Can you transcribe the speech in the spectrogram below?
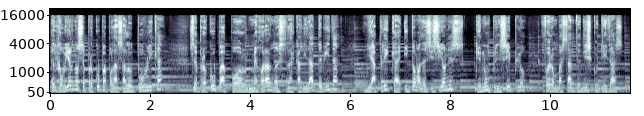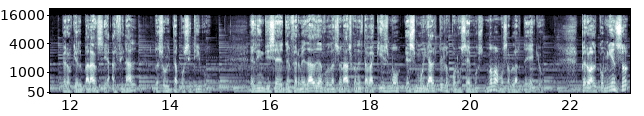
El gobierno se preocupa por la salud pública, se preocupa por mejorar nuestra calidad de vida y aplica y toma decisiones que en un principio fueron bastante discutidas, pero que el balance al final resulta positivo. El índice de enfermedades relacionadas con el tabaquismo es muy alto y lo conocemos. No vamos a hablar de ello. Pero al comienzo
